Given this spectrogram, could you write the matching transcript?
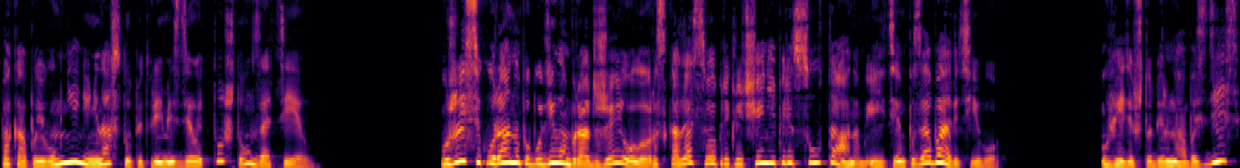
пока, по его мнению, не наступит время сделать то, что он затеял. Уже Секурана побудил Амбраджиолу рассказать свое приключение перед султаном и тем позабавить его. Увидев, что Бернаба здесь,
